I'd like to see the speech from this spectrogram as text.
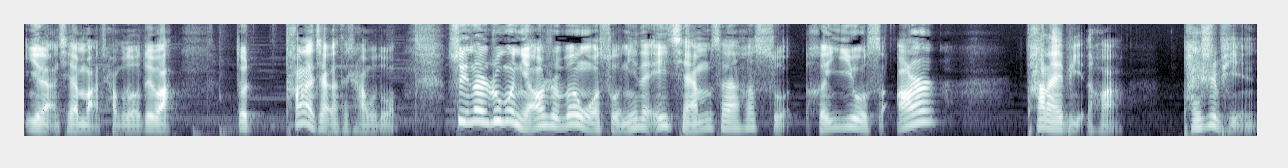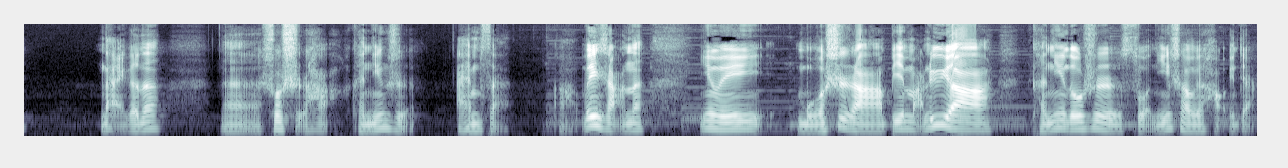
一两千吧，差不多，对吧？都它俩价格才差不多。所以，那如果你要是问我索尼的 A7M3 和索和 EOS R 它来比的话，拍视频哪个呢？呃，说实话，肯定是 M3 啊。为啥呢？因为模式啊、编码率啊，肯定都是索尼稍微好一点。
